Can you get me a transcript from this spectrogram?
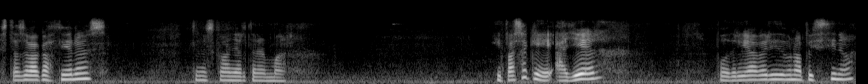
Estás de vacaciones, tienes que bañarte en el mar. Y pasa que ayer podría haber ido a una piscina,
